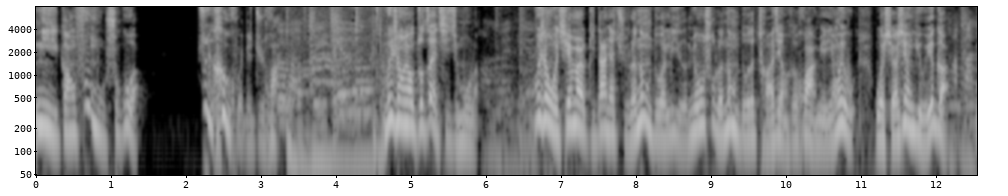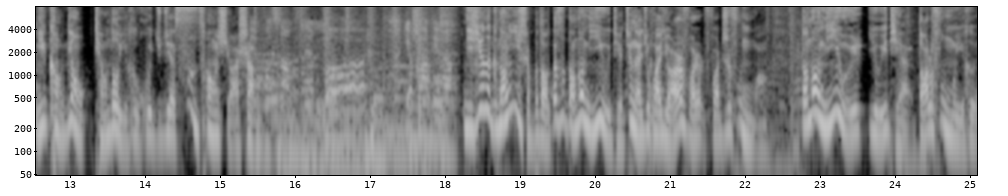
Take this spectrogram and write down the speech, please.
你跟父母说过最后悔的一句话？为什么要做这期节目了？为什么我前面给大家举了那么多例子，描述了那么多的场景和画面？因为我我相信有一个你肯定听到以后会觉得似曾相识。你现在可能意识不到，但是等到你有一天，就那句话“养儿方方知父母忙”，等到你有一有一天当了父母以后，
